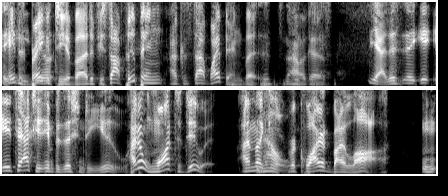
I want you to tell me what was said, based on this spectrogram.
I hate to You break know- it to you, bud. If you stop pooping, I could stop wiping, but it's not how it goes. Yeah, this it, it's actually an imposition to you. I don't want to do it. I'm like No. required by law Mhm.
